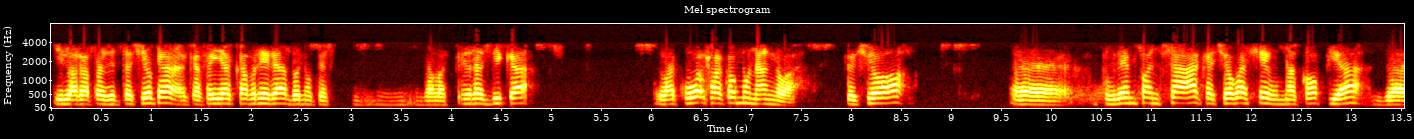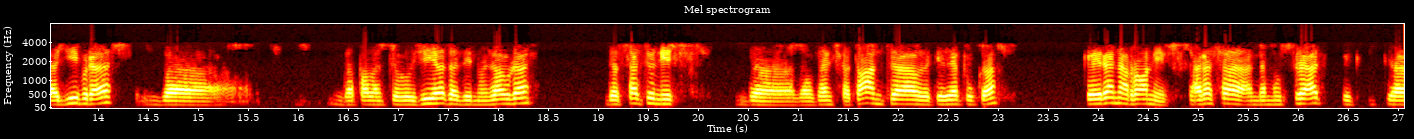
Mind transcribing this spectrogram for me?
I la representació que, que feia Cabrera, bueno, que de les pedres d'Ica, la cua fa com un angle, que això eh, podem pensar que això va ser una còpia de llibres de, de paleontologia de dinosaures dels Estats Units de, dels anys 70 o d'aquella època, que eren erronis. Ara s'ha demostrat que, que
